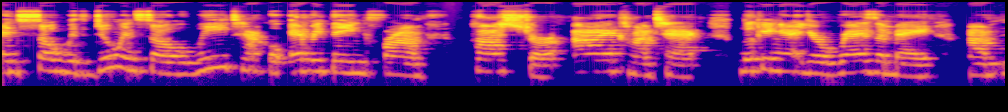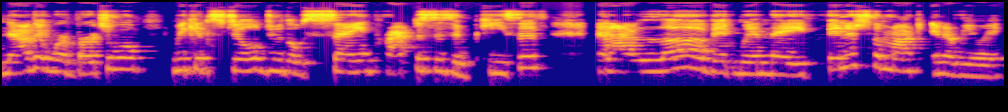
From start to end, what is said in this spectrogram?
And so, with doing so, we tackle everything from posture, eye contact, looking at your resume. Um, now that we're virtual, we can still do those same practices and pieces. And I love it when they finish the mock interviewing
